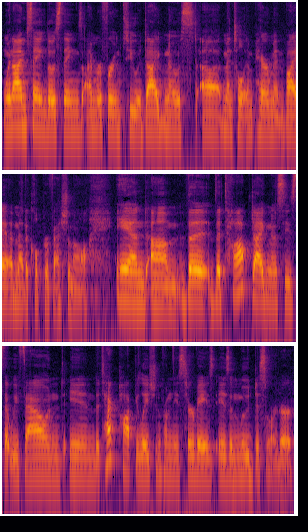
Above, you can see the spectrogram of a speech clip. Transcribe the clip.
when I'm saying those things, I'm referring to a diagnosed uh, mental impairment by a medical professional. And um, the the top diagnoses that we found in the tech population from these surveys is a mood disorder.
